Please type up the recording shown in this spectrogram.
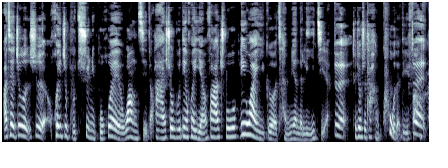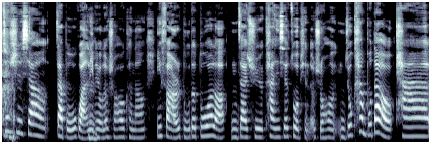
而且这个是挥之不去，你不会忘记的，他还说不定会研发出另外一个层面的理解，对，这就是他很酷的地方。对，就是 像在博物馆里面，有的时候可能你反而读的多了，你再去看一些作品的时候，你就看不到它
